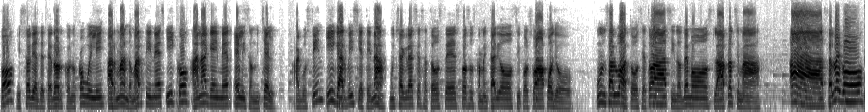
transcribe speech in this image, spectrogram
Po, Historias de Terror con Uko Willy, Armando Martínez, Ico, Ana Gamer, Ellison Michel. Agustín y Garby7na. Muchas gracias a todos ustedes por sus comentarios y por su apoyo. Un saludo a todos y a todas y nos vemos la próxima. ¡Hasta luego!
